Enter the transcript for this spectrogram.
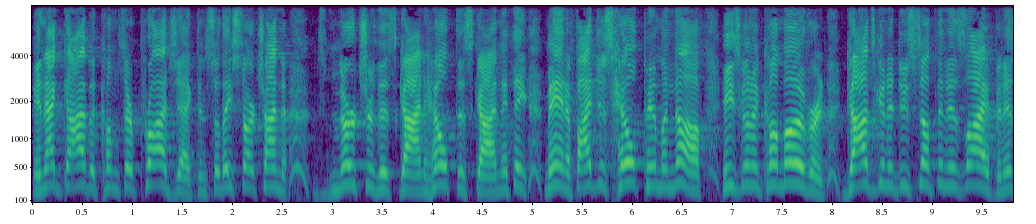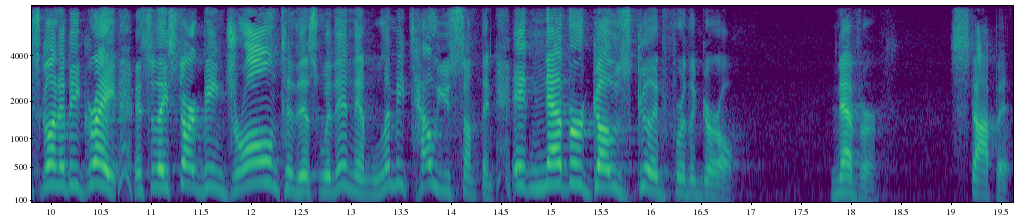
And that guy becomes their project. And so they start trying to nurture this guy and help this guy. And they think, man, if I just help him enough, he's going to come over and God's going to do something in his life and it's going to be great. And so they start being drawn to this within them. Let me tell you something it never goes good for the girl. Never. Stop it.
